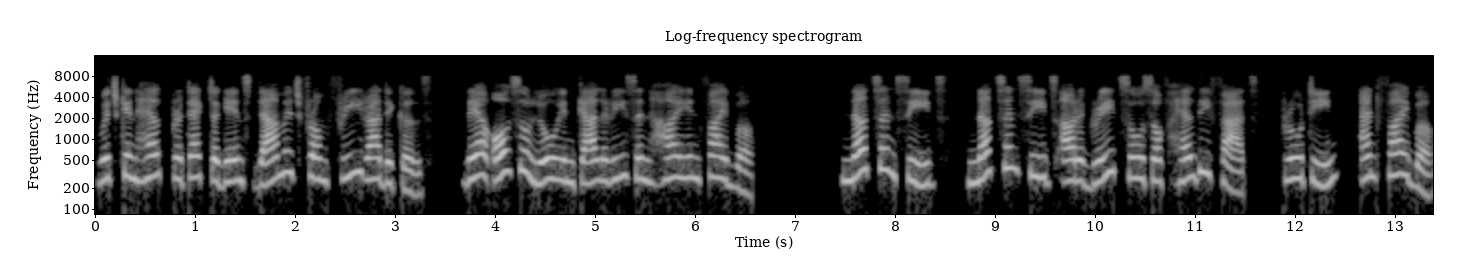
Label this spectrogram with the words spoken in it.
which can help protect against damage from free radicals. They are also low in calories and high in fiber. Nuts and seeds. Nuts and seeds are a great source of healthy fats, protein, and fiber.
